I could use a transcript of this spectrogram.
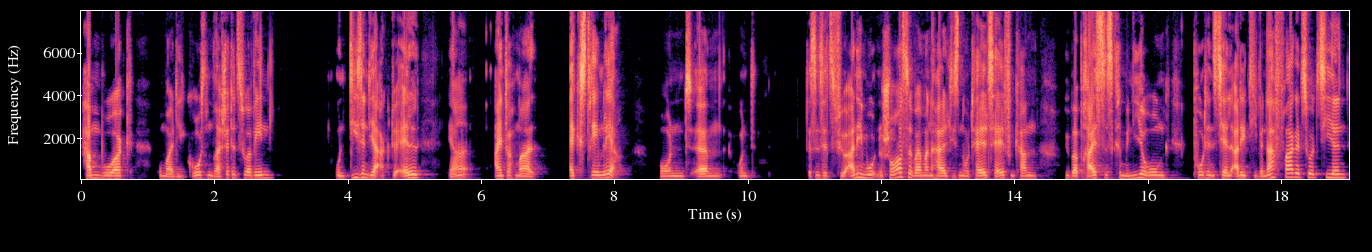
Hamburg, um mal die großen drei Städte zu erwähnen. Und die sind ja aktuell ja einfach mal extrem leer. Und, ähm, und das ist jetzt für Animo eine Chance, weil man halt diesen Hotels helfen kann, über Preisdiskriminierung potenziell additive Nachfrage zu erzielen.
